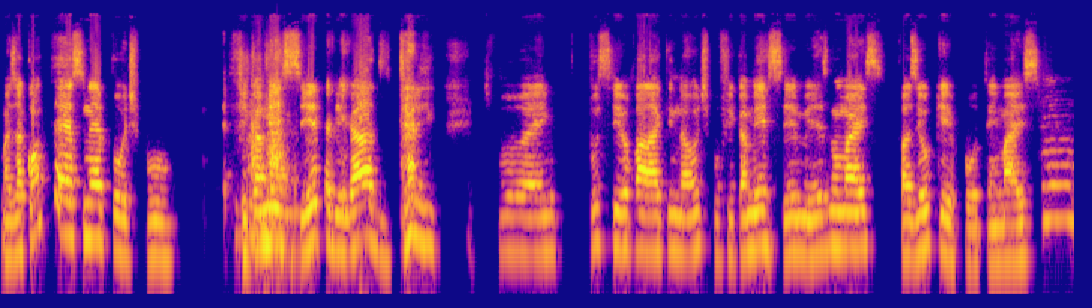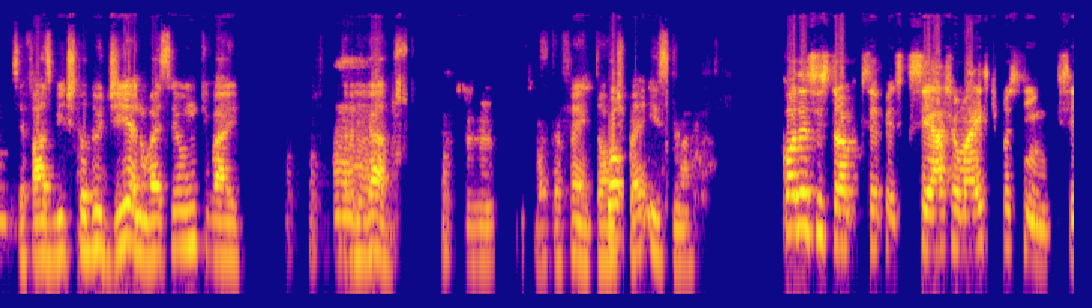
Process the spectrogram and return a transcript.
Mas acontece, né, pô, tipo, fica a mercê, tá ligado? Tá ligado? Tipo, é impossível falar que não, tipo, fica a mercê mesmo, mas fazer o quê, pô? Tem mais. Você faz beat todo dia, não vai ser um que vai. Tá ligado? Uhum. Bota fé. Então, Qual, tipo, é isso, mano. Qual desses trampos que você fez que você acha mais, tipo assim, que você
